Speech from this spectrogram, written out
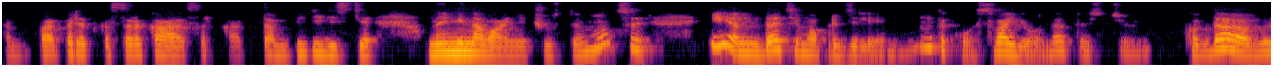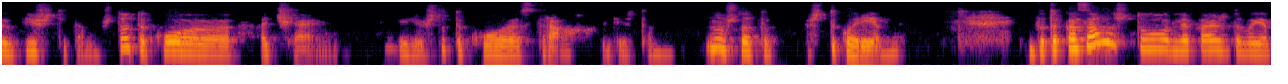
там, порядка 40, 40 там, 50 наименований чувств и эмоций и дать им определение, ну, такое свое, да, то есть э, когда вы пишете там, что такое отчаяние, или что такое страх, или там, ну, что-то, что такое ревность. Вот оказалось, что для каждого я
